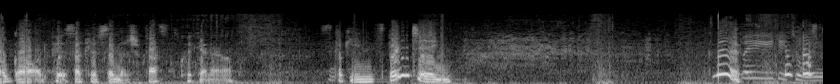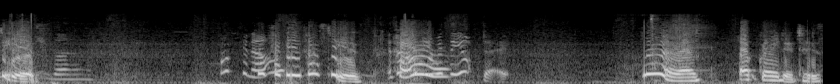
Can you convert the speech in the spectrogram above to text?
Oh god, Peter Sutcliffe's so much faster, quicker now. It's fucking sprinting. Come here. Speedy How to fast he is. Fucking How fucking fast he is. Is that only with the update? No, I upgraded his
